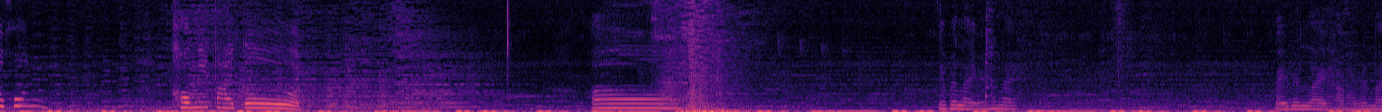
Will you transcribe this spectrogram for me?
ทุกคน เขามีตายเกิดเอ่อไม่เป็นไรไม่เป็นไร ไม่เป็นไรค่ะไม่เป็นไร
